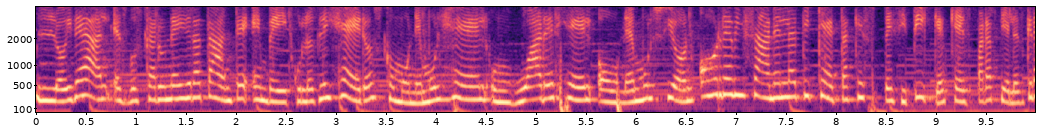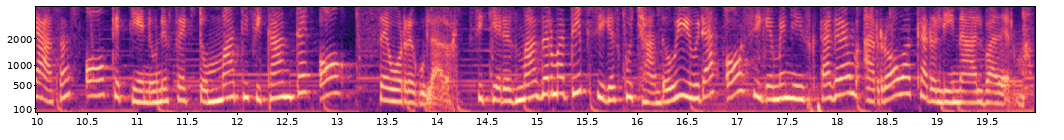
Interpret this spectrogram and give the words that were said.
lo ideal es buscar una hidratante en vehículos ligeros como un emulgel, un water gel o una emulsión o revisar en la etiqueta que especifique que es para pieles grasas o que tiene un efecto matificante o seborregulador. Si quieres más dermatips, sigue escuchando Vibra o sígueme en Instagram arroba Carolina Albaderma.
